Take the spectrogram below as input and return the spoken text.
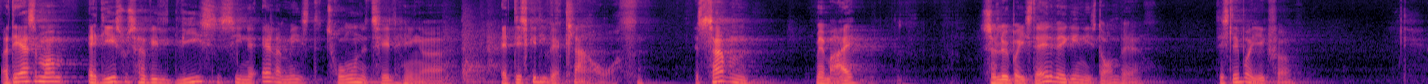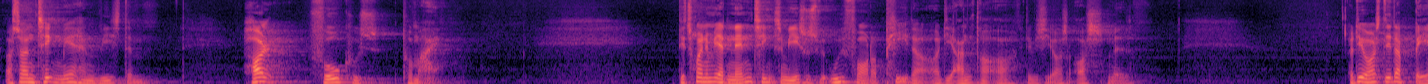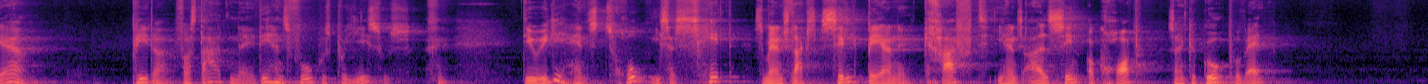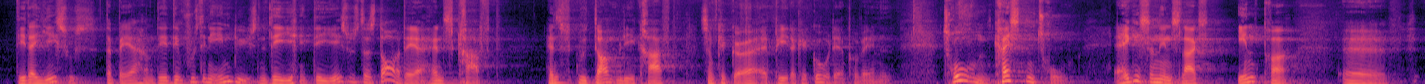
Og det er som om, at Jesus har ville vise sine allermest troende tilhængere, at det skal de være klar over. At sammen med mig, så løber I stadigvæk ind i stormvejr. Det slipper I ikke for. Og så en ting mere, han viste dem. Hold fokus på mig. Det tror jeg nemlig er den anden ting, som Jesus vil udfordre Peter og de andre, og det vil sige også os med. Og det er også det, der bærer Peter fra starten af. Det er hans fokus på Jesus. Det er jo ikke hans tro i sig selv, som er en slags selvbærende kraft i hans eget sind og krop, så han kan gå på vand. Det er da Jesus, der bærer ham. Det er, det er fuldstændig indlysende. Det er, det er Jesus, der står der, hans kraft. Hans guddommelige kraft, som kan gøre, at Peter kan gå der på vandet. Troen, kristen tro, er ikke sådan en slags indre, øh,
